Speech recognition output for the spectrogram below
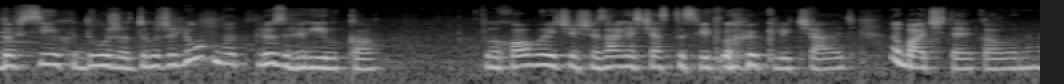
до всіх дуже дружелюбна, плюс грілка, враховуючи, що зараз часто світло виключають. Ну, бачите, яка вона.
